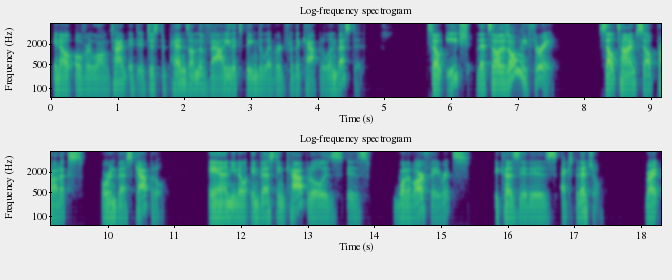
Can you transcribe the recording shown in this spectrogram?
you know, over a long time. It, it just depends on the value that's being delivered for the capital invested. So each that's so there's only three sell time, sell products, or invest capital. And you know, investing capital is is one of our favorites. because it is exponential, right?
